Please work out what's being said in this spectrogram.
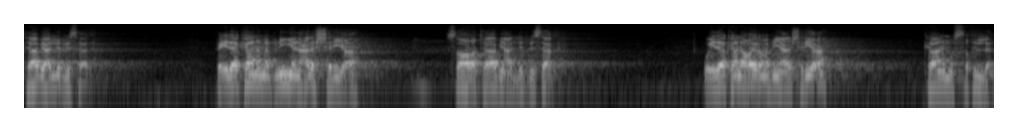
تابعا للرسالة. فإذا كان مبنيا على الشريعة صار تابعا للرسالة. وإذا كان غير مبني على الشريعة كان مستقلا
